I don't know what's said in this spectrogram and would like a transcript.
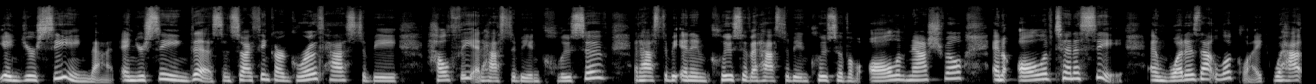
And you're seeing that and you're seeing this. And so I think our growth has to be healthy. It has to be inclusive. It has to be an inclusive. It has to be inclusive of all of Nashville and all of Tennessee. And what does that look like? How,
